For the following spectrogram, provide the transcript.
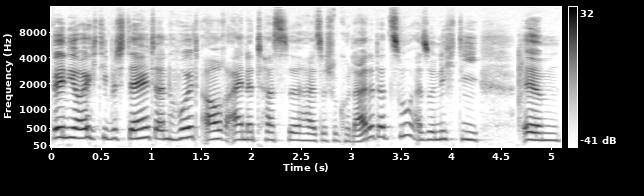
wenn ihr euch die bestellt, dann holt auch eine Tasse heiße Schokolade dazu. Also nicht die ähm,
